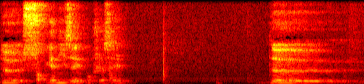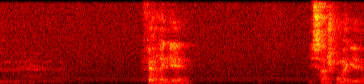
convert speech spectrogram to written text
de s'organiser pour chasser, de faire la guerre. Les singes font la guerre.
